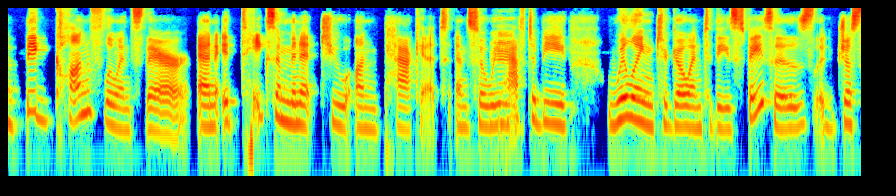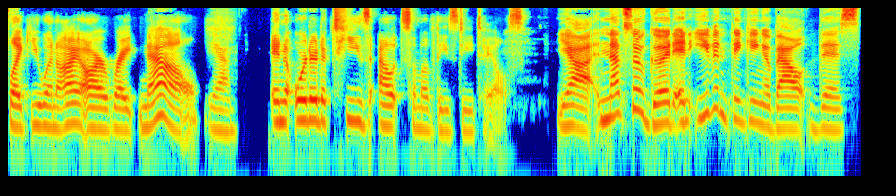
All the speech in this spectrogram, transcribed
a big confluence there and it takes a minute to unpack it. And so we mm. have to be willing to go into these spaces just like you and I are right now. Yeah. In order to tease out some of these details. Yeah, and that's so good. And even thinking about this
